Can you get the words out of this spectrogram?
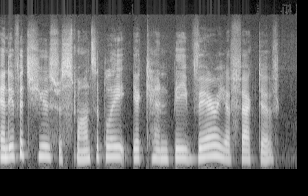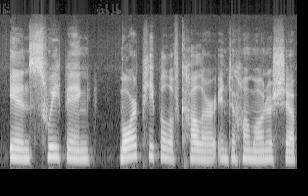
and if it's used responsibly, it can be very effective in sweeping more people of color into home ownership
